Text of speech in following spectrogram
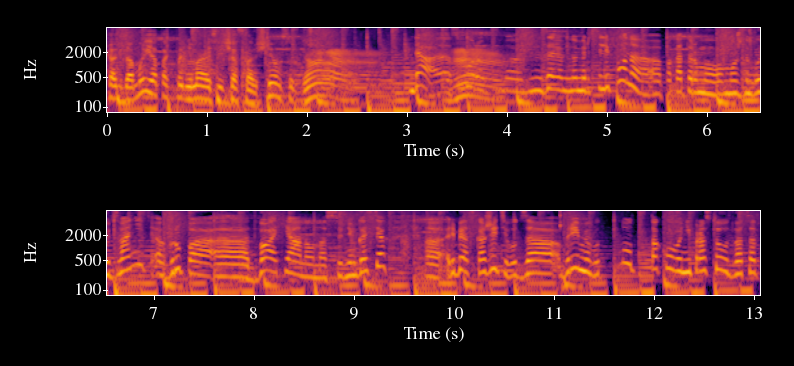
когда мы, я так понимаю, сейчас начнем с... Да, скоро э, назовем номер телефона, э, по которому можно будет звонить. Э, Группа «Два океана» у нас сегодня в гостях. Ребят, скажите, вот за время вот ну, такого непростого 20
